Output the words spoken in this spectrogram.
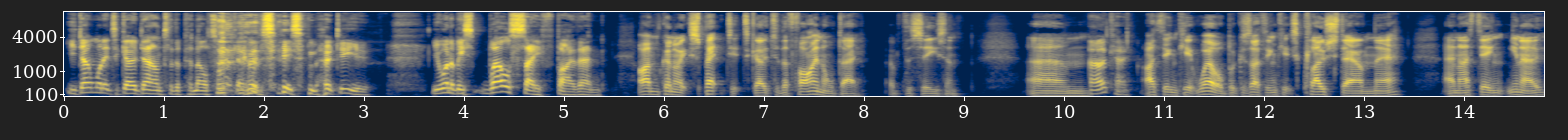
You don't want it to go down to the penultimate game of the season, though, do you? You want to be well safe by then. I'm going to expect it to go to the final day of the season. Um, okay. I think it will because I think it's close down there. And I think, you know,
